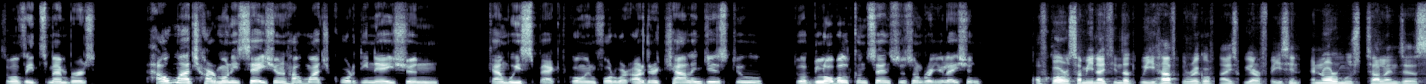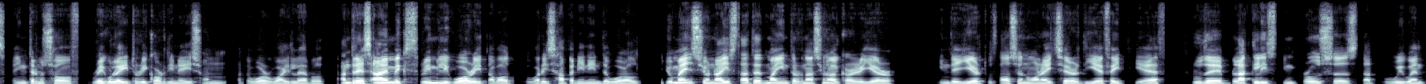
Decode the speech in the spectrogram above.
some of its members, how much harmonization, how much coordination can we expect going forward? Are there challenges to, to a global consensus on regulation? Of course, I mean, I think that we have to recognize we are facing enormous challenges in terms of regulatory coordination at the worldwide level. Andres, I'm extremely worried about what is happening in the world. You mentioned I started my international career in the year 2001. I chaired the FATF through the blacklisting process that we went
